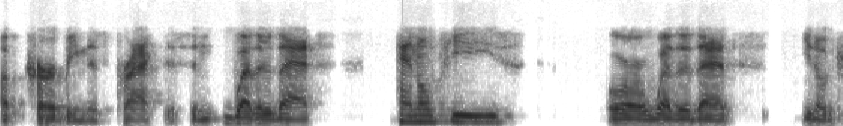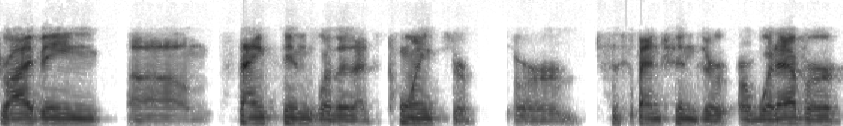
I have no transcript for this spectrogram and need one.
of curbing this practice. And whether that's penalties or whether that's, you know, driving um, sanctions, whether that's points or, or suspensions or, or whatever,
